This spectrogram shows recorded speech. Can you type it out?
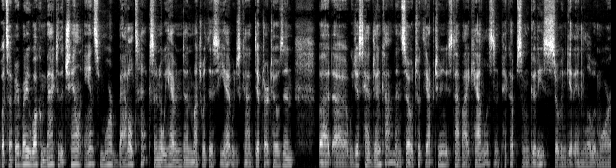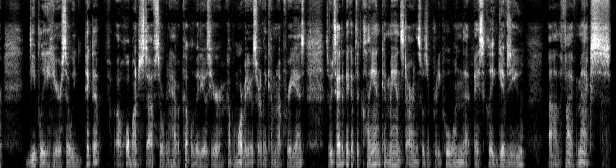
What's up, everybody? Welcome back to the channel and some more battle Battletech. I know we haven't done much with this yet. We just kind of dipped our toes in, but uh, we just had Gen Con, and so took the opportunity to stop by Catalyst and pick up some goodies so we can get in a little bit more deeply here. So we picked up a whole bunch of stuff, so we're going to have a couple videos here, a couple more videos certainly coming up for you guys. So we decided to pick up the Clan Command Star, and this was a pretty cool one that basically gives you uh, the five mechs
